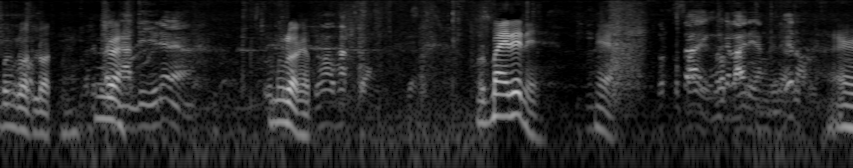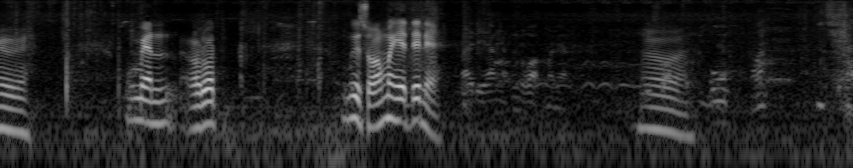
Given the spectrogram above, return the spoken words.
เบิ่งโหลดโหลดแต่เด้องานดีอยู่เนี่ยเนี่ยเบิ่งโหลดครับเดี๋ยวเอาพักสองรถไม่ได้นี่เนี่ยรถก็ป้ายรถป้ายแดงเลยเนี่ยเออแม่นเอารถมือสองมาเฮ็ดได้เนี่ยป้ายแดงเพิ่งออกมาเนี่ยเออโอ้เอาอีเชี่ย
